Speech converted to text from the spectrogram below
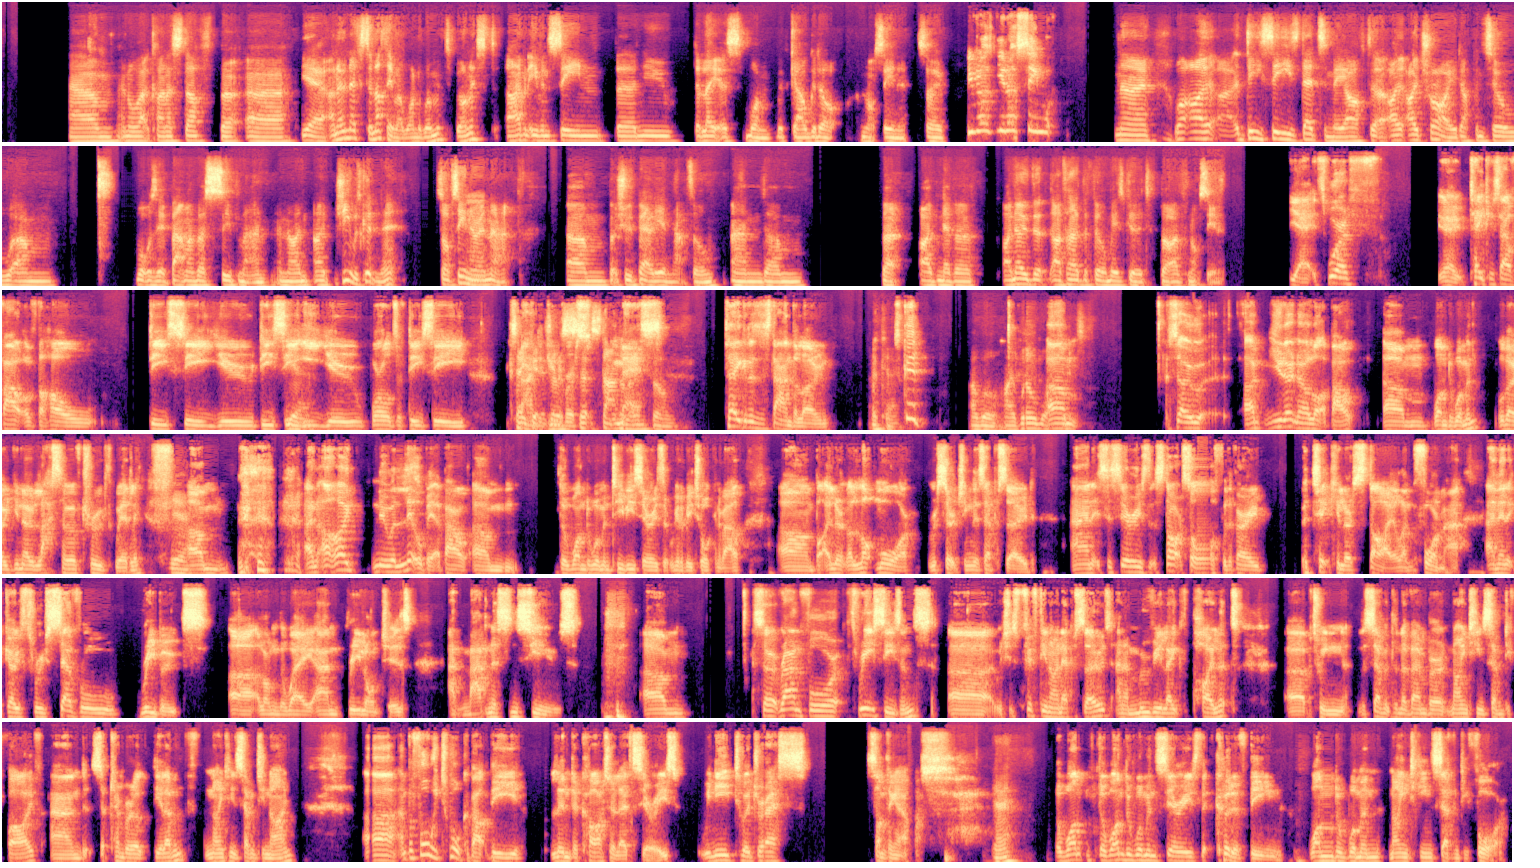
um, and all that kind of stuff. But uh, yeah, I know next to nothing about Wonder Woman. To be honest, I haven't even seen the new, the latest one with Gal Gadot. I've not seen it. So You've not, you've not seen what? no. Well, I, I DC's dead to me. After I, I tried up until um, what was it, Batman vs Superman, and I, I she was good in it. So I've seen her in that. Um, but she was barely in that film, and um, but I've never. I know that I've heard the film is good, but I've not seen it. Yeah, it's worth, you know, take yourself out of the whole DCU, DCEU, Worlds of DC, Take expanded it as a universe standalone mess. film. Take it as a standalone. Okay, It's good. I will. I will watch Um, it. So um, you don't know a lot about um, Wonder Woman, although you know Lasso of Truth, weirdly. Yeah. Um, and I knew a little bit about um, the Wonder Woman TV series that we're going to be talking about, um, but I learned a lot more researching this episode. And it's a series that starts off with a very particular style and format, and then it goes through several reboots uh, along the way and relaunches, and madness ensues. um, so it ran for three seasons, uh, which is 59 episodes and a movie length pilot uh, between the 7th of November 1975 and September the 11th, 1979. Uh, and before we talk about the Linda Carter led series, we need to address something else. yeah. The, one, the Wonder Woman series that could have been Wonder Woman 1974.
